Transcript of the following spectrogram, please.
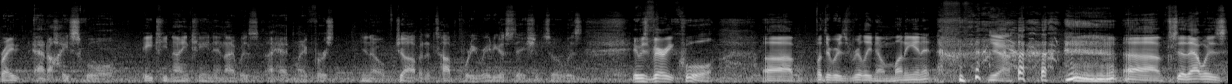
right out of high school, 18, 19, and I was I had my first you know job at a top 40 radio station. So it was it was very cool, uh, but there was really no money in it. yeah. uh, so that was.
